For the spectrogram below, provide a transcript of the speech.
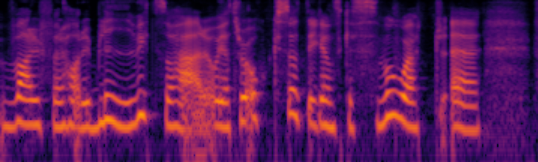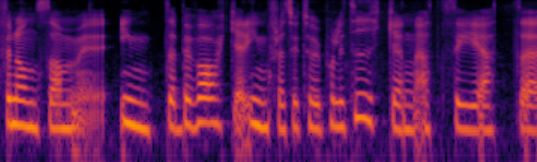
varför har det blivit så här. Och Jag tror också att det är ganska svårt eh, för någon som inte bevakar infrastrukturpolitiken att se att eh,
